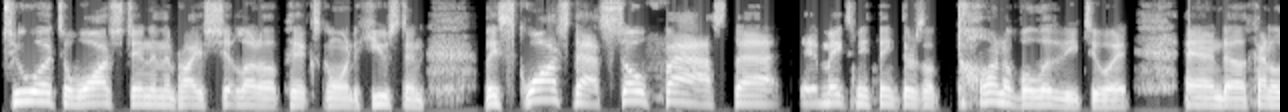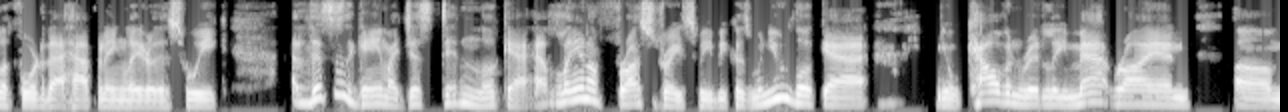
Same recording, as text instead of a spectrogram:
Tua to Washington, and then probably a shitload of picks going to Houston. They squashed that so fast that it makes me think there's a ton of validity to it and uh, kind of look forward to that happening later this week this is a game I just didn't look at. Atlanta frustrates me because when you look at, you know, Calvin Ridley, Matt Ryan, um,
